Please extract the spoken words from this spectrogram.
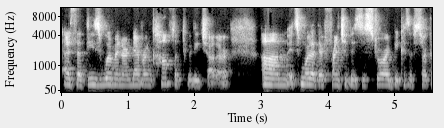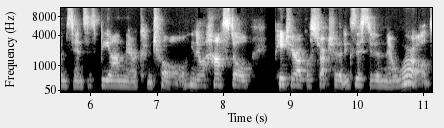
as that these women are never in conflict with each other. Um, it's more that their friendship is destroyed because of circumstances beyond their control. You know, a hostile patriarchal structure that existed in their world.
